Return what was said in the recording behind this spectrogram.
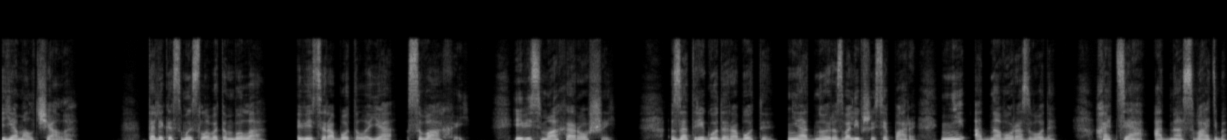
Я молчала. Талика смысла в этом была, ведь работала я с Вахой. И весьма хорошей. За три года работы ни одной развалившейся пары, ни одного развода. Хотя одна свадьба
